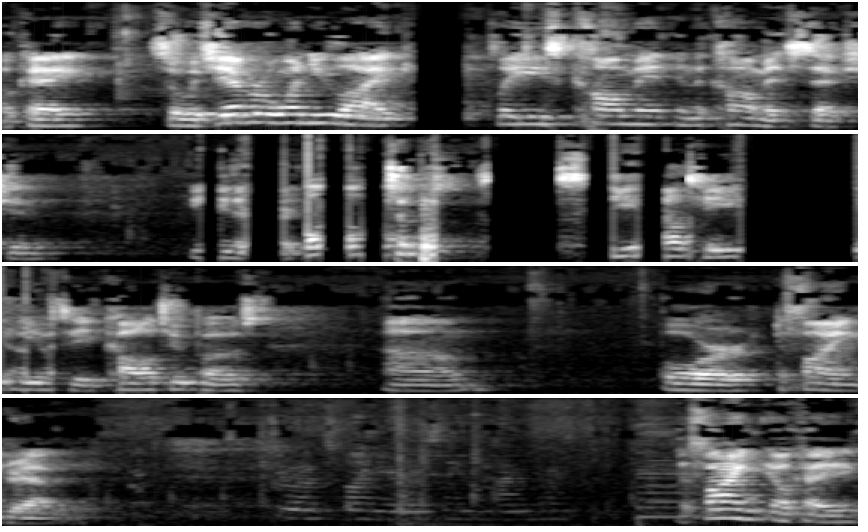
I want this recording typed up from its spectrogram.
Okay. So whichever one you like, please comment in the comment section. Either call to post, CLT, call to post, um, or defying gravity. Defying, okay,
